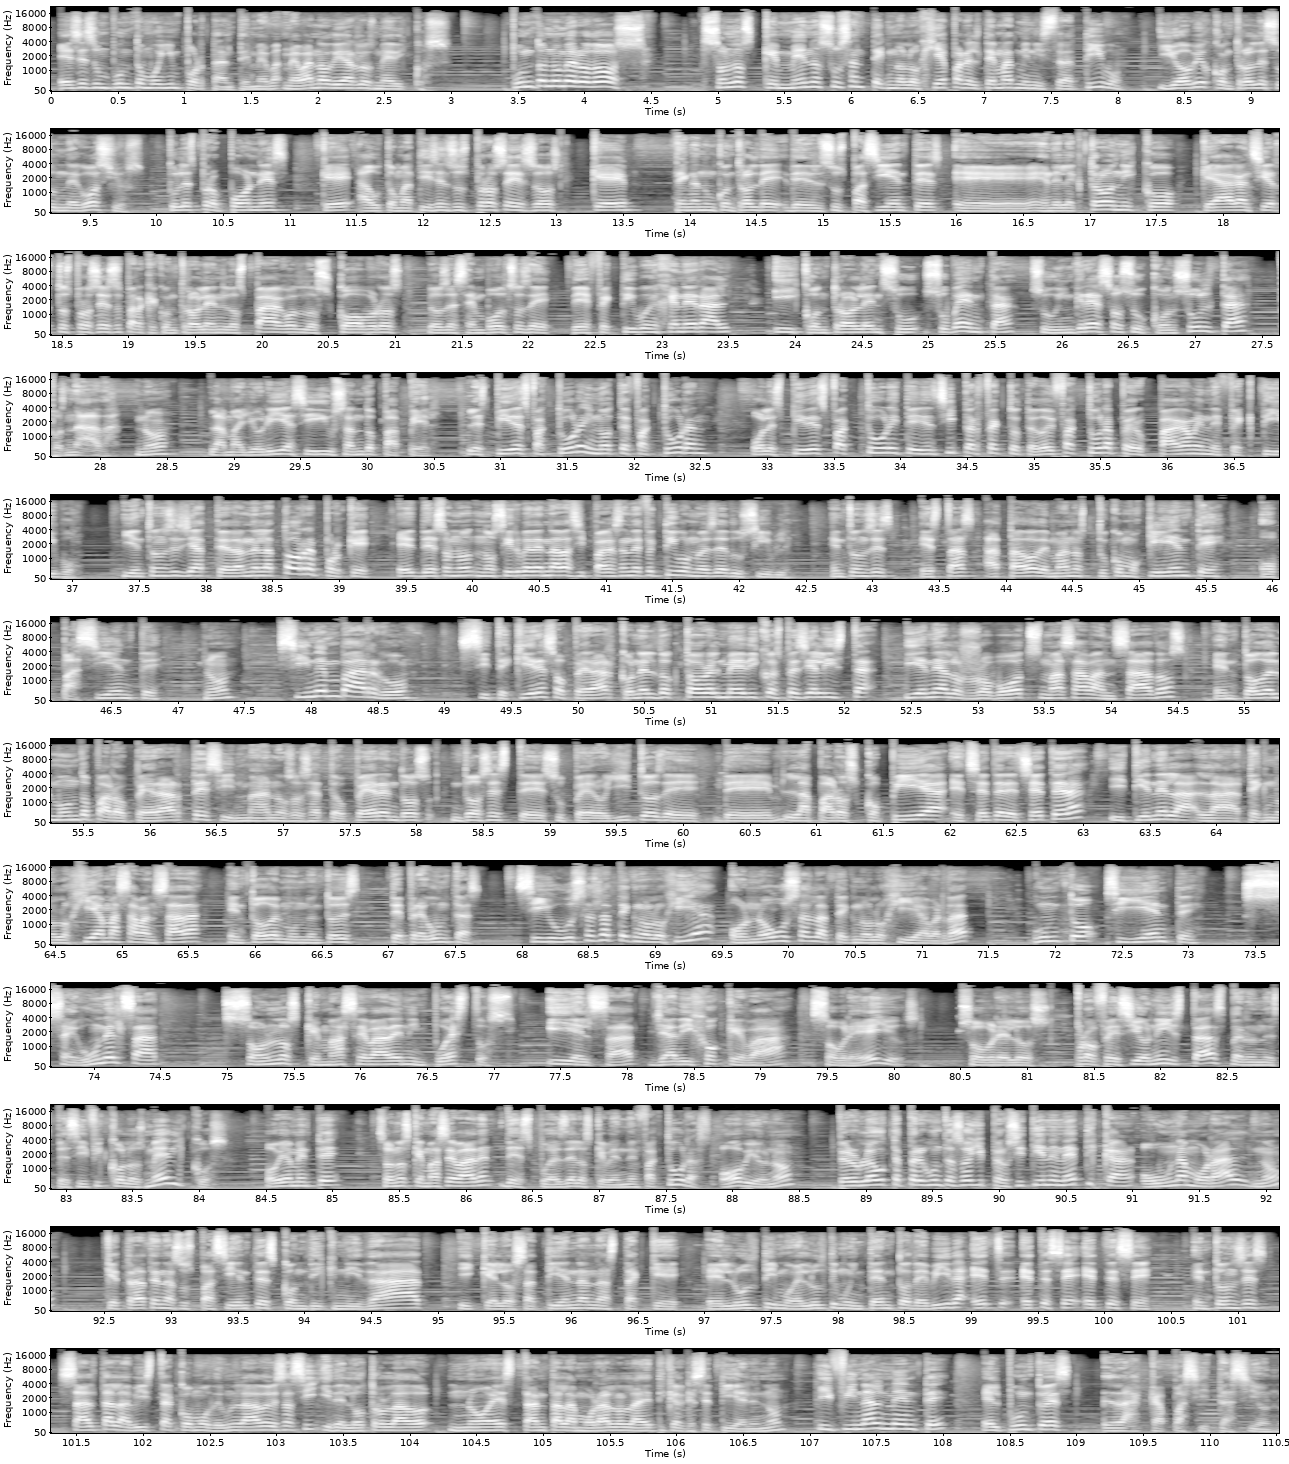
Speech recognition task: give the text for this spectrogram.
Ese es un punto muy importante, me, me van a odiar los médicos. Punto número dos, son los que menos usan tecnología para el tema administrativo y obvio control de sus negocios. Tú les propones que automaticen sus procesos, que tengan un control de, sus pacientes eh, en electrónico, que hagan ciertos procesos para que controlen los pagos, los cobros, los desembolsos de, efectivo en general y controlen su, su venta, su ingreso, su consulta, pues nada, ¿no? La mayoría sigue usando papel. Les pides factura y no te facturan. O les pides factura y te dicen, sí, perfecto, te doy factura, pero págame en efectivo y entonces ya te dan en la torre porque eh, de eso no, no, sirve de nada si pagas en efectivo, no es deducible. Entonces estás atado de manos tú como cliente o paciente, ¿no? Sin embargo, si te quieres operar con el doctor o el médico especialista, tiene a los robots más avanzados en todo el mundo para operarte sin manos. O sea, te operan dos, dos este, super hoyitos de, de laparoscopía, etcétera, etcétera. Y tiene la, la tecnología más avanzada en todo el mundo. Entonces te preguntas, si usas la tecnología o no usas la tecnología, ¿verdad? Punto siguiente. Según el SAT, son los que más evaden impuestos. Y el SAT ya dijo que va sobre ellos, sobre los profesionistas, pero en específico los médicos. Obviamente son los que más evaden después de los que venden facturas, obvio, ¿no? Pero luego te preguntas, oye, pero si tienen ética o una moral, ¿no? Que traten a sus pacientes con dignidad y que los atiendan hasta que el último, el último intento de vida, etc, etc. Entonces salta a la vista como de un lado es así y del otro lado no es tanta la moral o la ética que se tiene, ¿no? Y finalmente, el punto es la capacitación.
